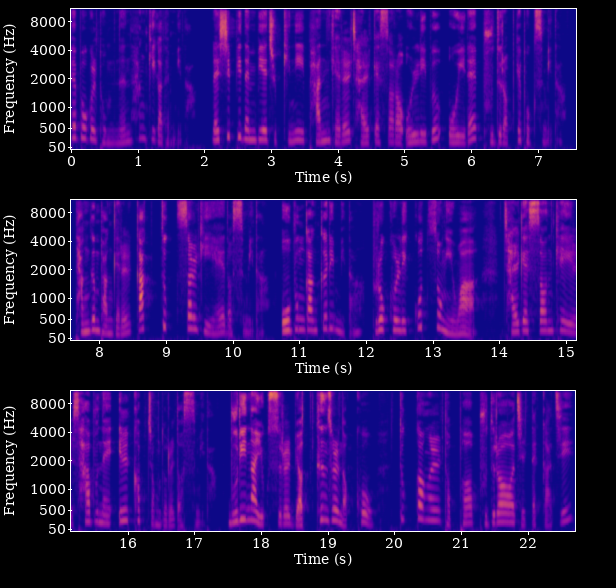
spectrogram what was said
회복을 돕는 한 끼가 됩니다. 레시피 냄비에 주키니 반 개를 잘게 썰어 올리브 오일에 부드럽게 볶습니다. 당근 반 개를 깍둑 썰기에 넣습니다. 5분간 끓입니다. 브로콜리 꽃송이와 잘게 썬 케일 4분의 1컵 정도를 넣습니다. 물이나 육수를 몇 큰술 넣고 뚜껑을 덮어 부드러워질 때까지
